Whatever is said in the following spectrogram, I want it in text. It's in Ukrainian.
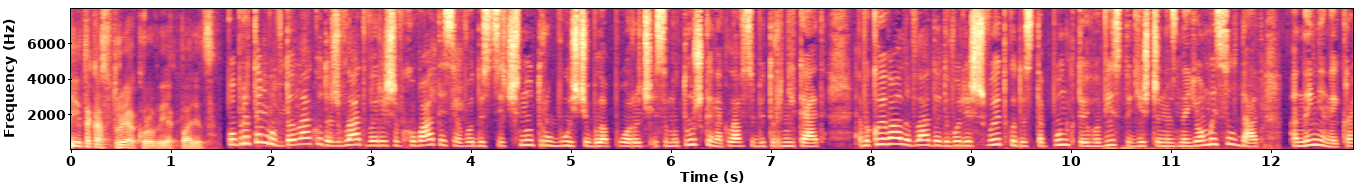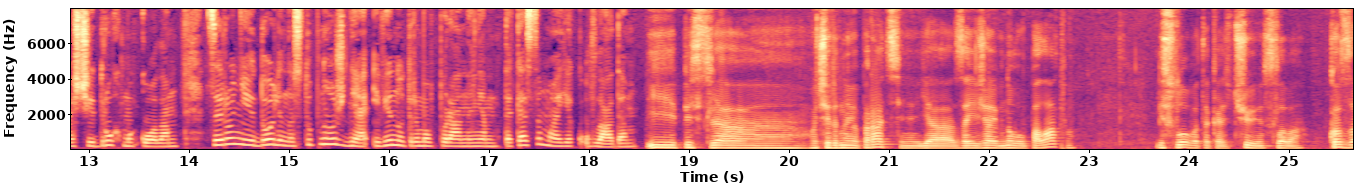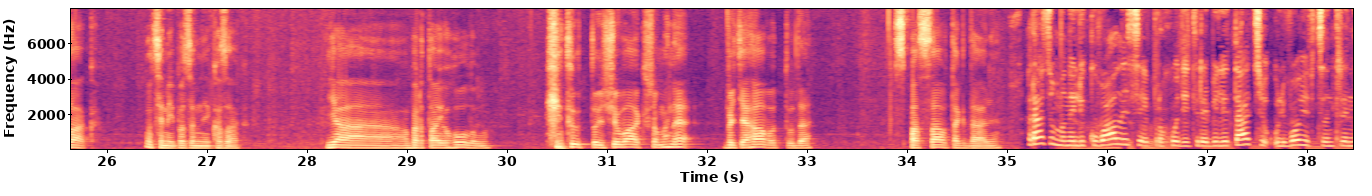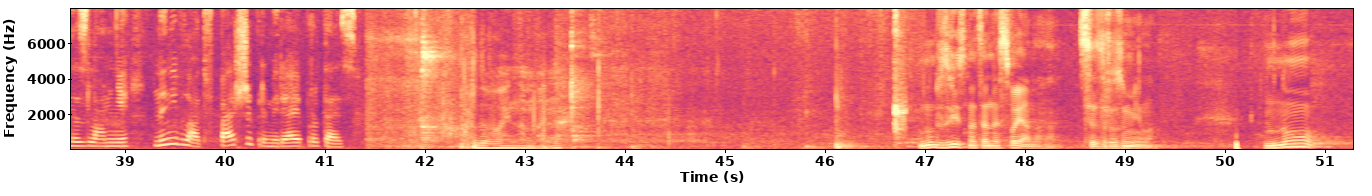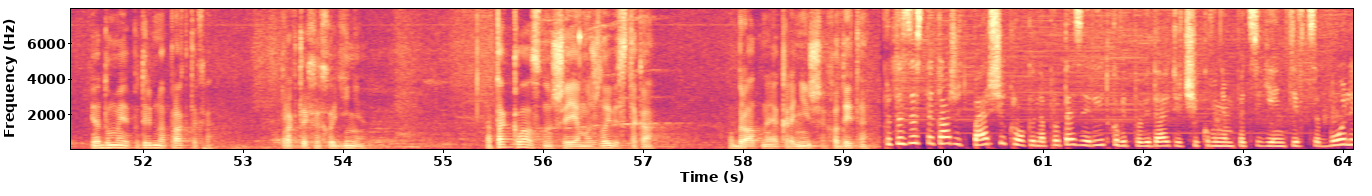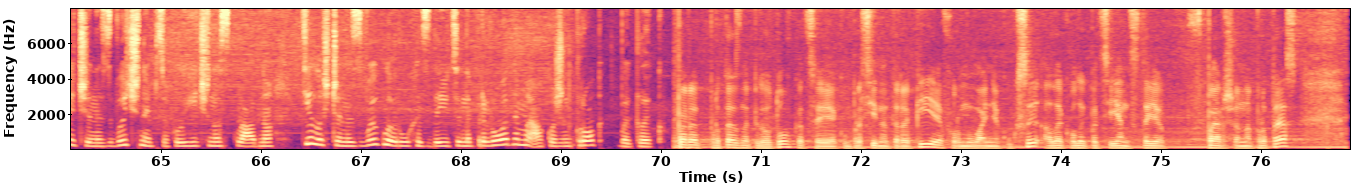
І така струя крові, як палець. Побратим був далеко, тож Влад вирішив ховатися в водостічну трубу, що була поруч, і самотужки наклав собі турнікет. Евакуювали владу доволі швидко до стаб-пункту його віз тоді ще незнайомий солдат, а нині найкращий друг Микола. За іронією долі наступного ж дня і він отримав поранення, таке саме, як у влада. І після очередної операції я заїжджаю в нову палату, і слово таке чую слова Козак. Ну, це мій позивний козак. Я обертаю голову, і тут той чувак, що мене витягав оттуда, спасав так далі. Разом вони лікувалися і проходять реабілітацію у Львові в центрі незламні. Нині Влад вперше приміряє протез. Давай на мене. Ну, звісно, це не своя нога, це зрозуміло. Ну, я думаю, потрібна практика. Практика ходіння. А так класно, що є можливість така обратно, як раніше, ходити. Протезисти кажуть, перші кроки на протезі рідко відповідають очікуванням пацієнтів. Це боляче, незвично і психологічно складно. Тіло ще не звикло, рухи здаються неприродними, а кожен крок виклик. Передпротезна підготовка це є компресійна терапія, формування кукси. Але коли пацієнт стає вперше на протез,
